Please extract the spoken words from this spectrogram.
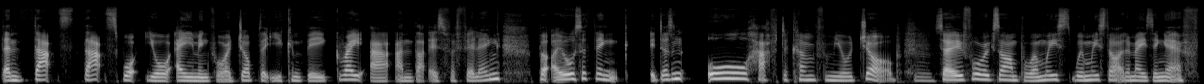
then that's that's what you're aiming for, a job that you can be great at and that is fulfilling. But I also think it doesn't all have to come from your job. Mm. So, for example, when we when we started Amazing If,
